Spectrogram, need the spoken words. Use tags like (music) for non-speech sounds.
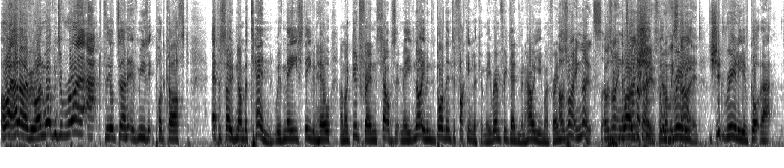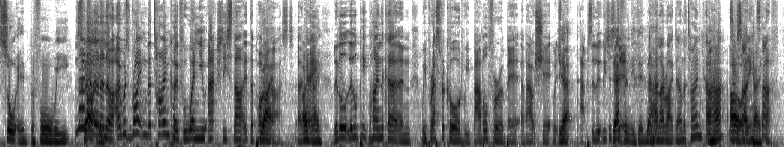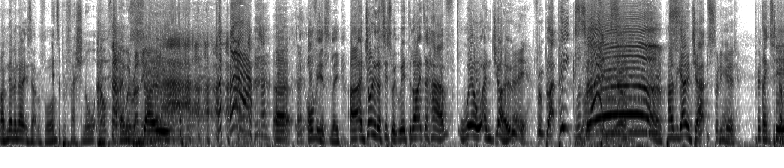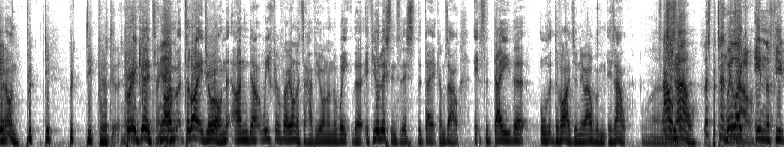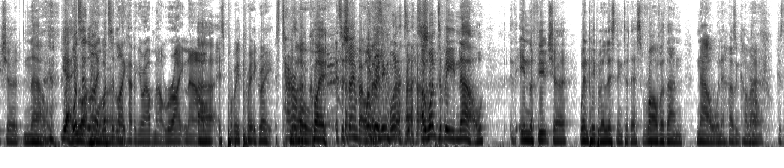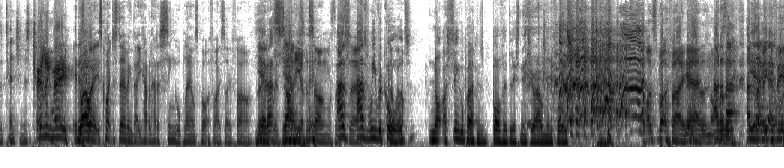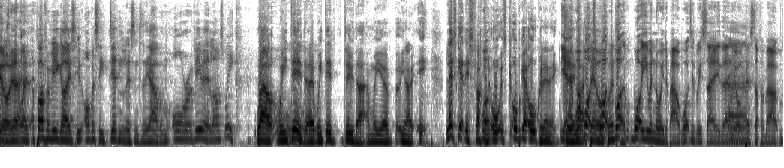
All right, hello everyone. Welcome to Riot Act, the alternative music podcast, episode number 10 with me, Stephen Hill, and my good friend sat opposite me, not even bothering to fucking look at me, Remfry Dedman. How are you, my friend? I was writing notes. I was writing a Well, time code for when we really, started. You should really have got that sorted before we No, no, no, started. no, no. I was writing the time code for when you actually started the Right. podcast. Okay? Okay. Little little peek behind the curtain. We press record. We babble for a bit about shit, which Yeah. we absolutely just Definitely did that. And then I write down the time code. Uh-huh. It's Oh, exciting okay. stuff. I've never noticed that before. It's a professional outfit that and we're running. so, (laughs) (laughs) uh, obviously, uh, and joining us this week, we're delighted to have Will and Joe Hey. from Black Peaks. What's Lads! How's it going, chaps? Pretty Yeah. good. Pretty, Thanks for coming on. Pretty, pretty good. Good. Pretty good. Yeah. I'm delighted you're on, and uh, we feel very honoured to have you on on the week that if you're listening to this the day it comes out, it's the day that All That Divides, your new album, is out. Wow. It's out now. Let's pretend We're it's like out. in the future now. (laughs) Yeah, What's you it are. like? What's it like having your album out right now? uh, it's probably pretty great. it's 'Cause I'm terrible. Quite. It's a shame about all (laughs) I this. really want to. (laughs) I want to be now, in the future, when people are listening to this, rather than now when it hasn't come Yeah. out, because the tension is killing me. It is Well- quite. It's quite disturbing that you haven't had a single play on Spotify so far. Yeah, uh, that with sucks. any of the songs. As uh, as we record, not a single person's bothered listening to your album in full. (laughs) on Spotify. May as Yeah. not how does bother. that? How does Yeah, that make yeah, you what feel? was the Yeah. point? Apart from you guys who obviously didn't listen to the album or review it last week. Well, we did. Uh, we did do that, and we, uh, you know, it. Let's get this fucking. What- Aw- it's all get awkward in it. Yeah. What what, bit what, awkward. what what are you annoyed about? What did we say that you're Uh, pissed off about?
